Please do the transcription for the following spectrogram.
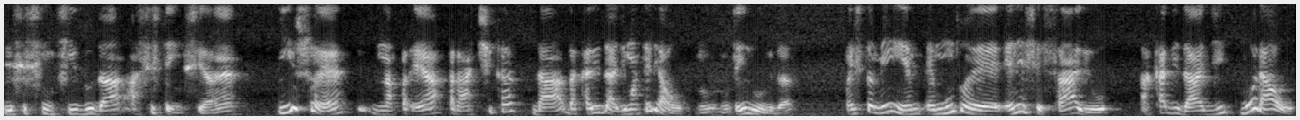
nesse sentido da assistência, né? E isso é, na, é a prática da, da caridade material, não, não tem dúvida. Mas também é, é muito é, é necessário a caridade moral,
